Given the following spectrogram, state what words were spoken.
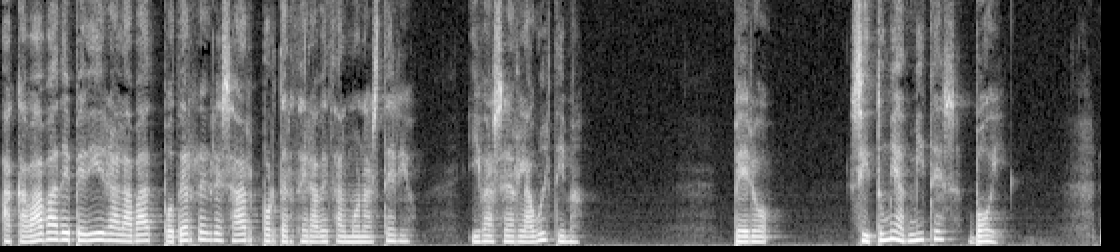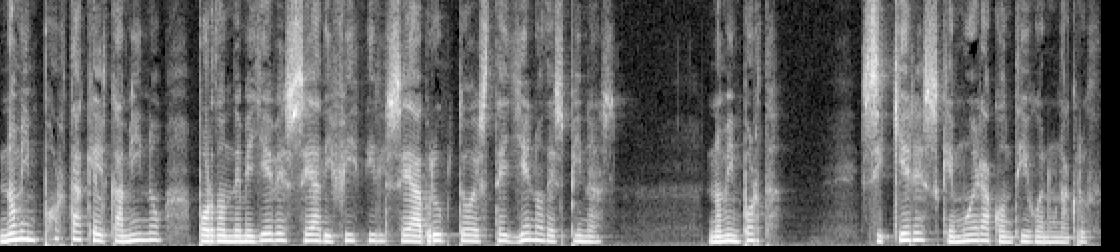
acababa de pedir al abad poder regresar por tercera vez al monasterio. Iba a ser la última. Pero si tú me admites, voy. No me importa que el camino por donde me lleves sea difícil, sea abrupto, esté lleno de espinas. No me importa si quieres que muera contigo en una cruz.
